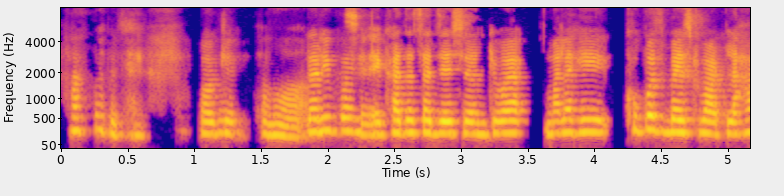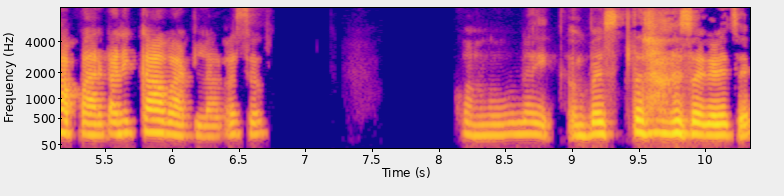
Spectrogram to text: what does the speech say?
ओके. तरी पण. एखादं सजेशन किंवा मला हे खूपच बेस्ट वाटला हा पार्ट आणि का वाटला असं? नाही बेस्ट तर सगळेच आहे.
